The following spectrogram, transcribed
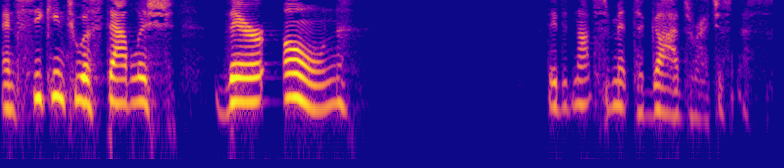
and seeking to establish their own, they did not submit to God's righteousness.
